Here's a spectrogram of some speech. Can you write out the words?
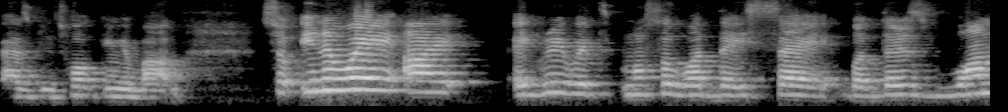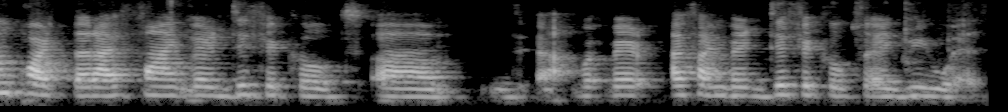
has been talking about. So in a way, I agree with most of what they say, but there's one part that I find very difficult. Um, very, I find very difficult to agree with,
